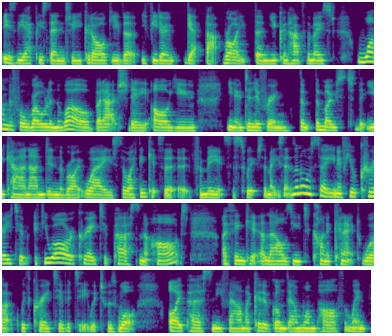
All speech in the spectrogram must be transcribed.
is the epicenter. You could argue that if you don't get that right, then you can have the most wonderful role in the world, but actually, are you, you know, delivering the, the most that you can and in the right way? So I think it's a, for me, it's a switch that makes sense. And also, you know, if you're creative, if you are a creative person at heart, I think it allows you to kind of connect work with creativity, which was what I personally found I could have gone down one path and went,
